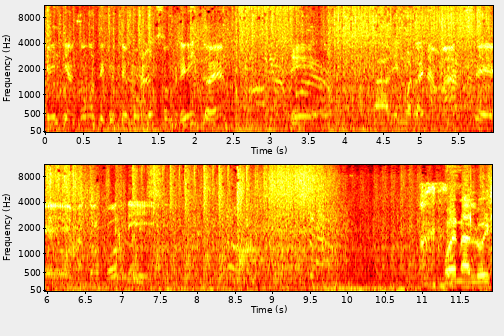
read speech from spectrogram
Cristian, ¿cómo te, te voló el sombrerito, eh? Sí. Está bien guardado. Buena Marce, mató a Poti. Buena, Luis.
